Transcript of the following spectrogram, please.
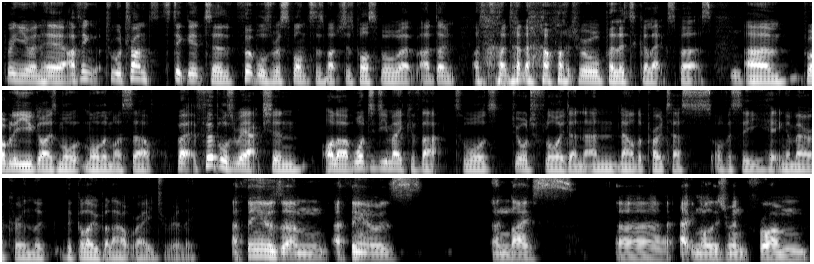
bring you in here. I think we'll try and stick it to football's response as much as possible. I don't I don't know how much we're all political experts. Mm. Um, probably you guys more more than myself. But football's reaction, Ola, what did you make of that towards George Floyd and, and now the protests obviously hitting America and the, the global outrage really? I think it was um I think it was a nice uh, acknowledgement from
